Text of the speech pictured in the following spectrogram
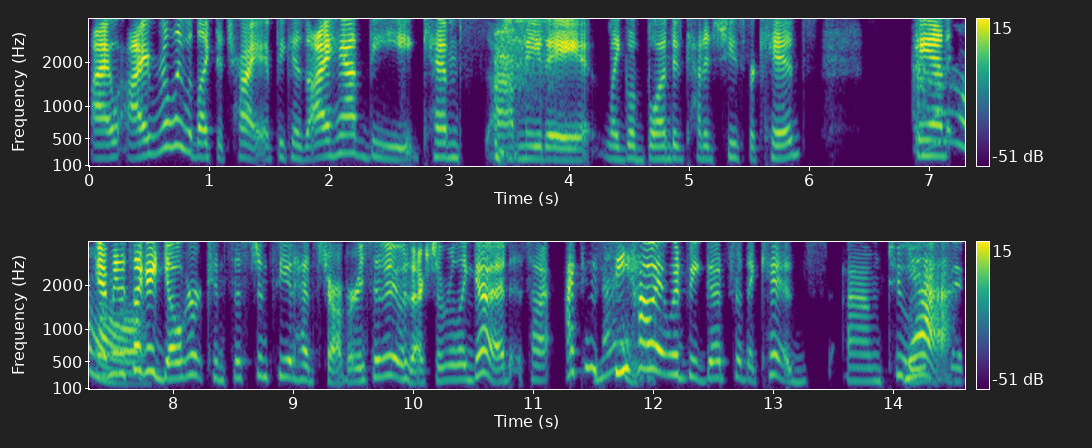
I I really would like to try it because I had the Kemps uh, made a like a blended cottage cheese for kids. And I mean, it's like Oh. a yogurt consistency. It had strawberries in it. It was actually really good. So I, I can see how it would be good for the kids, um, too. Yeah. They-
